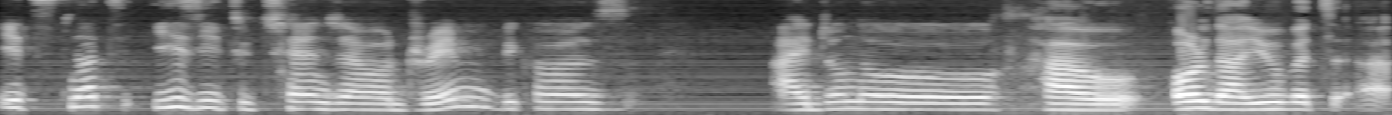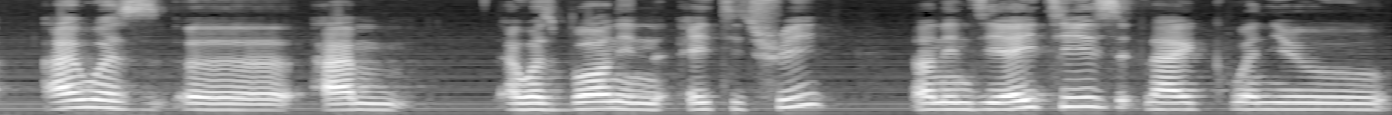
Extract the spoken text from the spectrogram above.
It's not easy to change our dream because I don't know how old are you, but uh, I was uh, I'm, I was born in '83, And in the 80s, like when you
